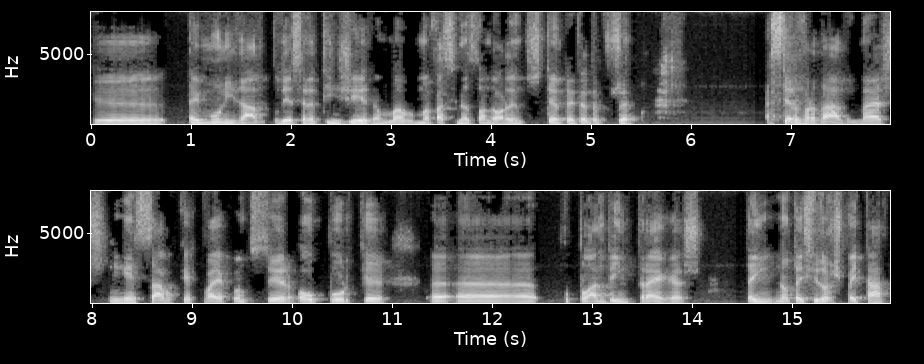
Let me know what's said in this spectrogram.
que a imunidade podia ser atingida, uma, uma vacinação da ordem de 70%, 80%. A ser verdade, mas ninguém sabe o que é que vai acontecer, ou porque uh, uh, o plano de entregas tem, não tem sido respeitado,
